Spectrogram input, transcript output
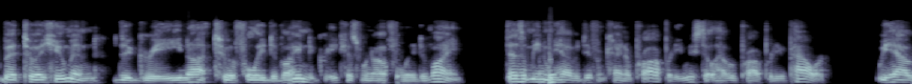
but to a human degree, not to a fully divine degree, because we're not fully divine. Doesn't mean we have a different kind of property. We still have a property of power. We have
